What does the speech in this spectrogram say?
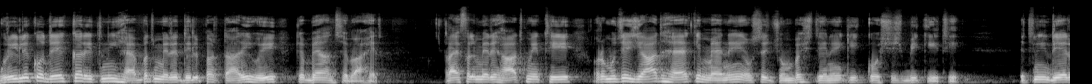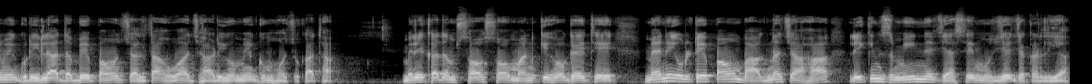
गुरीले को देखकर इतनी हैबत मेरे दिल पर तारी हुई कि बयान से बाहर। राइफ़ल मेरे हाथ में थी और मुझे याद है कि मैंने उसे जुम्बश देने की कोशिश भी की थी। इतनी देर में गुरीला दबे पाँव चलता हुआ झाड़ियों में गुम हो चुका था। मेरे कदम सौ सौ मन के हो गए थे। मैंने उल्टे पाँव भागना चाहा, लेकिन ज़मीन ने जैसे मुझे जकड़ लिया।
